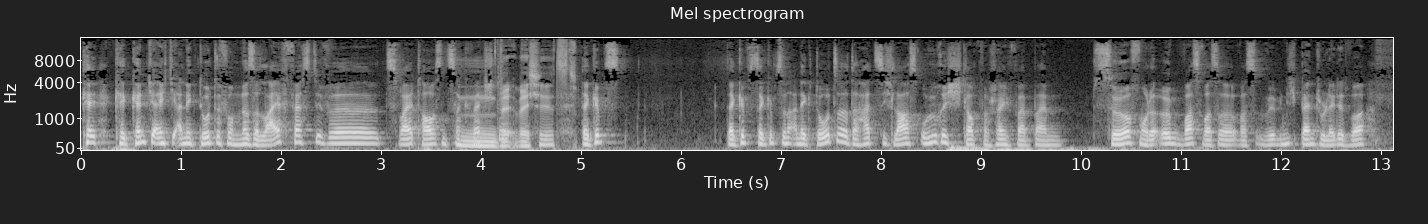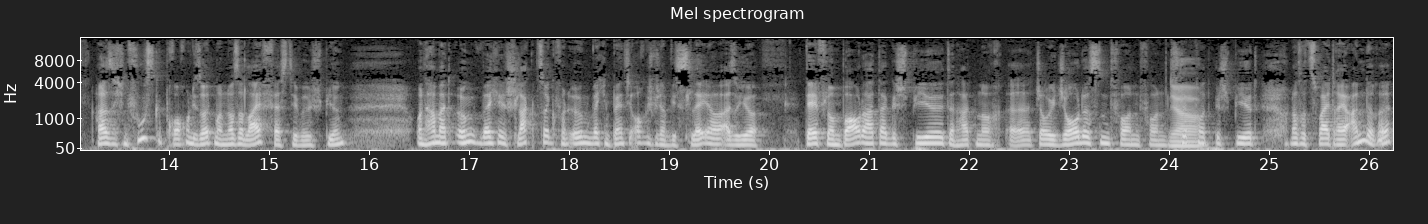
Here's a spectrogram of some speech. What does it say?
Ken, ken, kennt ihr eigentlich die Anekdote vom Another Live Festival 2000 Hm, zerquetschte? wel- welche jetzt? Da gibt's, da gibt's, da gibt's so eine Anekdote, da hat sich Lars Ulrich, ich glaube wahrscheinlich bei, beim Surfen oder irgendwas, was er, was nicht Band-related war, hat er sich einen Fuß gebrochen, die sollten mal Another Live Festival spielen und haben halt irgendwelche Schlagzeuge von irgendwelchen Bands, die auch gespielt haben, wie Slayer, also hier Dave Lombardo hat da gespielt, dann hat noch äh, Joey Jordison von, von Ja. Slipknot gespielt und noch so zwei, drei andere.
